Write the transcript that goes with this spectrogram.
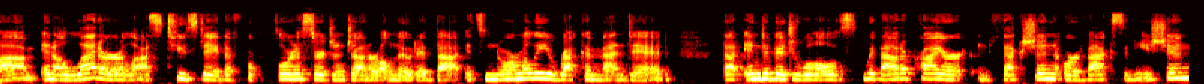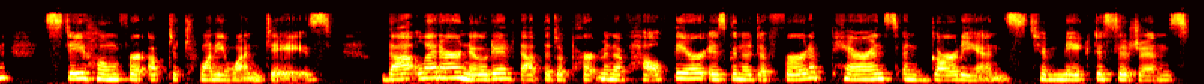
Um, in a letter last Tuesday, the Florida Surgeon General noted that it's normally recommended that individuals without a prior infection or vaccination stay home for up to 21 days. That letter noted that the Department of Health there is going to defer to parents and guardians to make decisions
